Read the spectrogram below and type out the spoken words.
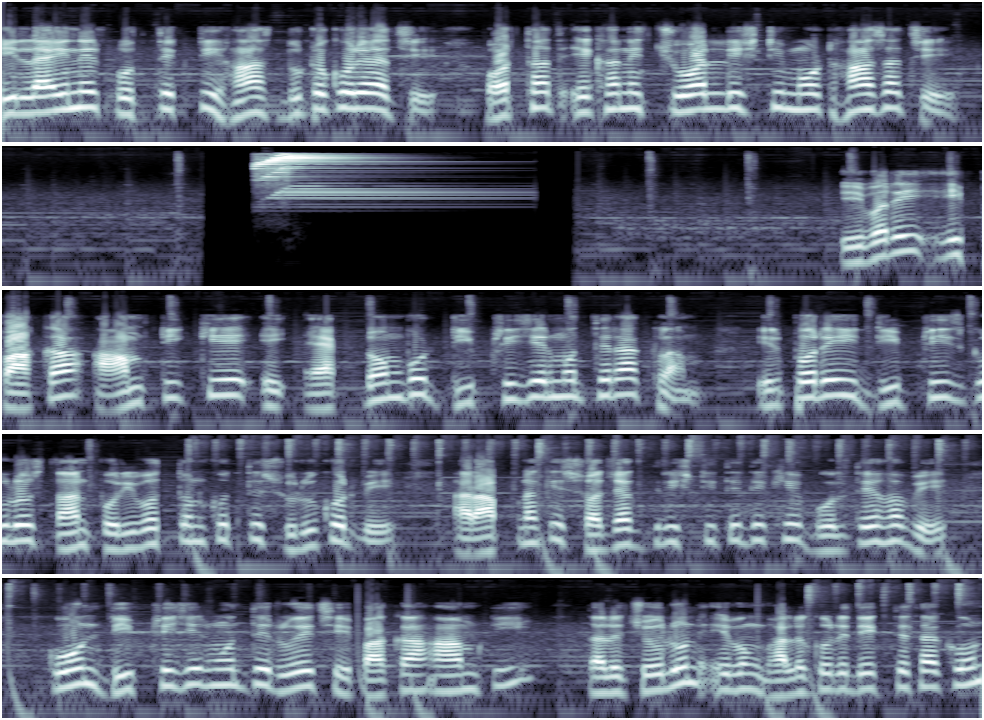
এই লাইনের প্রত্যেকটি হাঁস দুটো করে আছে, অর্থাৎ এখানে চুয়াল্লিশটি মোট হাঁস আছে। এবারে এই পাকা আমটিকে এই এক নম্বর ডিপ ফ্রিজের মধ্যে রাখলাম। এরপরে এই ডিপ ফ্রিজগুলো স্থান পরিবর্তন করতে শুরু করবে, আর আপনাকে সজাগ দৃষ্টিতে দেখে বলতে হবে, কোন ডিপ ফ্রিজের মধ্যে রয়েছে পাকা আমটি? তাহলে চলুন এবং ভালো করে দেখতে থাকুন।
